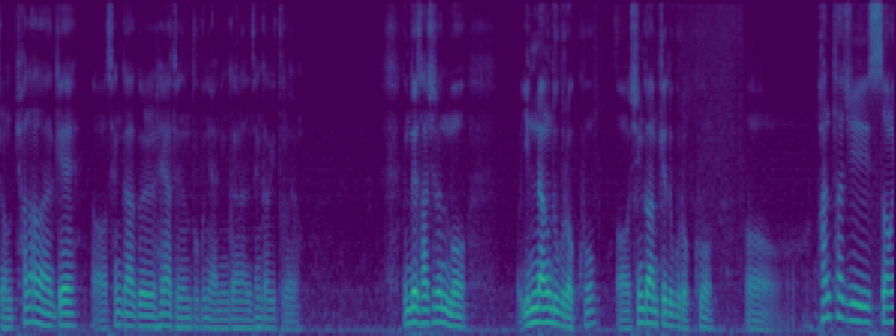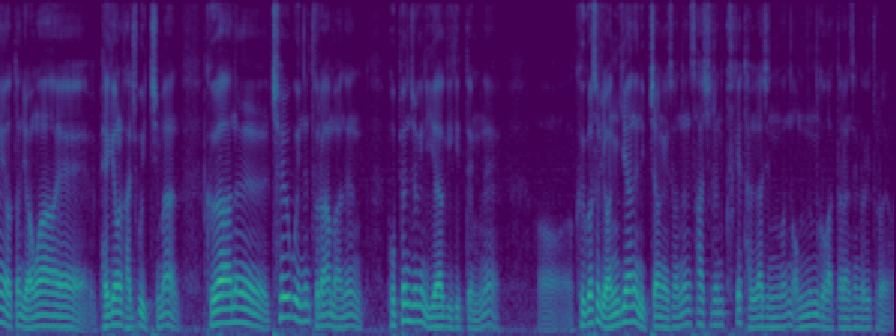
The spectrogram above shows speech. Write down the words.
좀 편안하게 어, 생각을 해야 되는 부분이 아닌가라는 생각이 들어요. 근데 사실은 뭐 인랑도 그렇고 어, 신과 함께도 그렇고 어, 판타지성의 어떤 영화의 배경을 가지고 있지만 그 안을 채우고 있는 드라마는 보편적인 이야기이기 때문에 어, 그것을 연기하는 입장에서는 사실은 크게 달라지는 건 없는 것 같다는 생각이 들어요.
